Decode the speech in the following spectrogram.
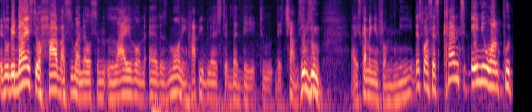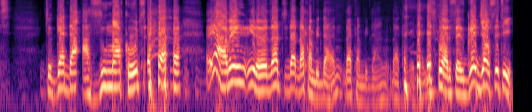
It would be nice to have Azumah Nelson live on air this morning. Happy blessed birthday to the champ. Zoom, zoom. Uh, it's coming in from Ni. This one says, Can't anyone put together Azumah quotes? yeah, I mean, you know, that, that, that can be done. That can be done. That can be done. this one says, Great job, Citi.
